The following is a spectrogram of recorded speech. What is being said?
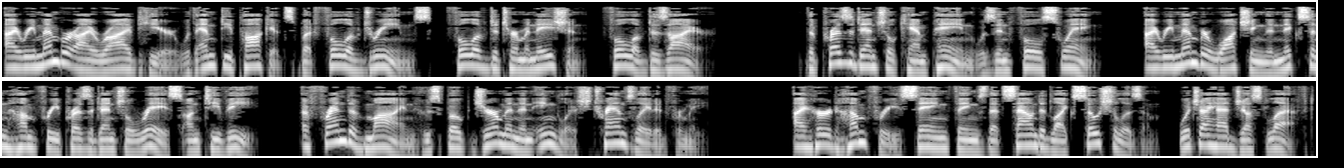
I remember I arrived here with empty pockets but full of dreams, full of determination, full of desire. The presidential campaign was in full swing. I remember watching the Nixon Humphrey presidential race on TV. A friend of mine who spoke German and English translated for me. I heard Humphrey saying things that sounded like socialism, which I had just left.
